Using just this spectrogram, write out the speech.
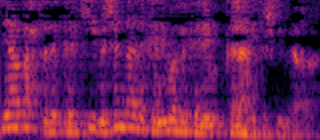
يا بحث لتركيب شندا لكلمة كلام كلامي تشكيل لها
